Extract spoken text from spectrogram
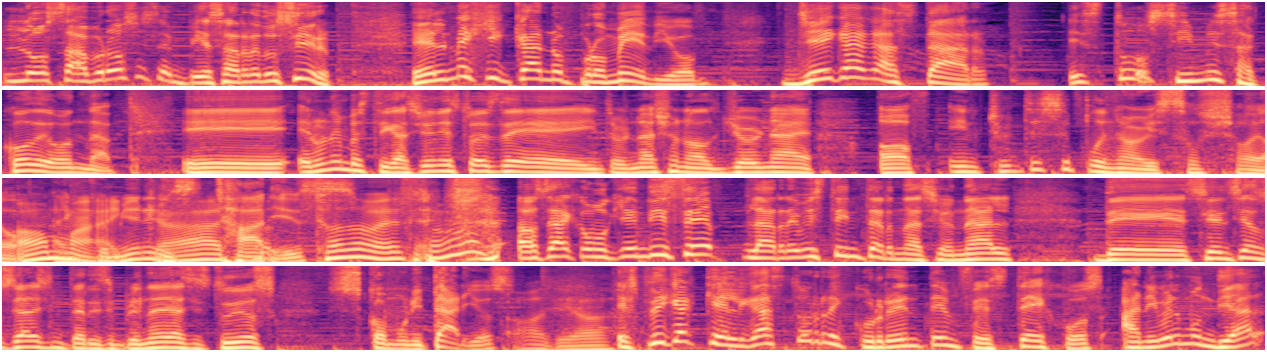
Lo sabroso se empieza a reducir. El mexicano promedio llega a gastar esto sí me sacó de onda. Eh, en una investigación, esto es de International Journal of Interdisciplinary Social Oh and Community God. Studies. Todo eso. O sea, como quien dice, la revista internacional de ciencias sociales interdisciplinarias y estudios comunitarios Oh, Dios. explica que el gasto recurrente en festejos a nivel mundial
